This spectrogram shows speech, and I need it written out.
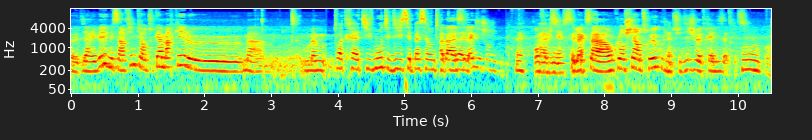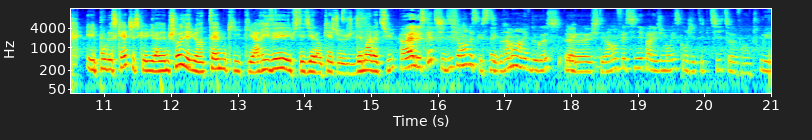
d'y arriver, mais c'est un film qui a en tout cas marqué le ma, ma- Toi, créativement, tu dit, il s'est passé un truc. ah bah c'est là que j'ai changé de vie. Ouais. Ah, c'est là que ça a enclenché un truc où je me suis dit je vais être réalisatrice. Mm. Ouais. Et pour le sketch, est-ce qu'il y a la même chose? Il y a eu un thème qui, qui est arrivé et puis tu t'es dit, ah, ok, je, je démarre là-dessus. Ouais, le sketch c'est différent parce que c'était Ouais. vraiment un rêve de gosse. Ouais. Euh, J'étais vraiment fascinée par les humoristes quand j'étais petite. Enfin, tous les,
